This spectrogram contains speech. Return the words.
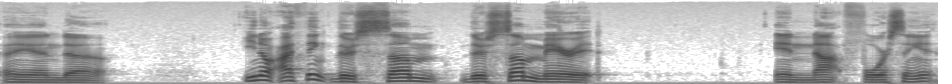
And uh, you know, I think there's some there's some merit in not forcing it.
